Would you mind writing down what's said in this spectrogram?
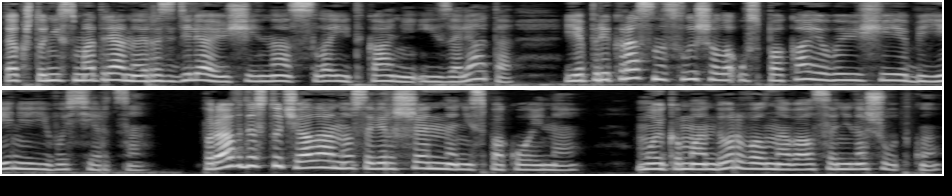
так что, несмотря на разделяющие нас слои ткани и изолята, я прекрасно слышала успокаивающее биение его сердца. Правда, стучало оно совершенно неспокойно. Мой командор волновался не на шутку.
